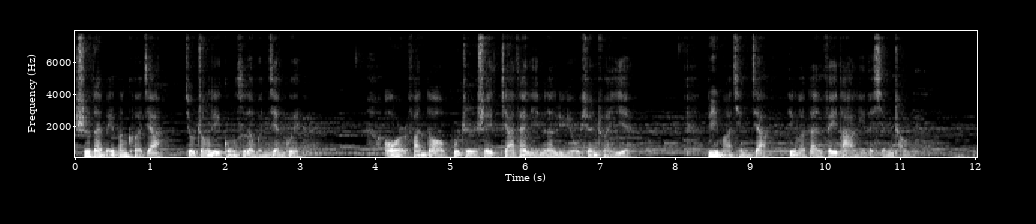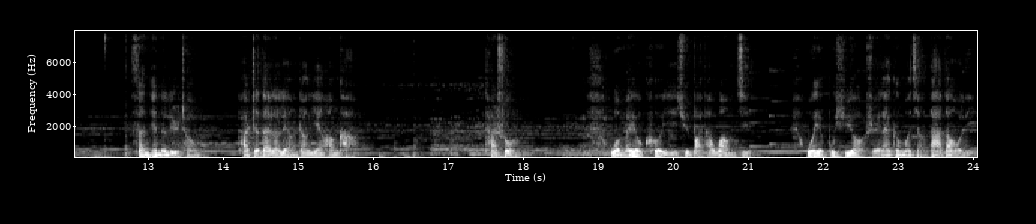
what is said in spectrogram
实在没班可加，就整理公司的文件柜。偶尔翻到不知谁夹在里面的旅游宣传页，立马请假订了单飞大理的行程。三天的旅程，他只带了两张银行卡。他说：“我没有刻意去把它忘记，我也不需要谁来跟我讲大道理。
